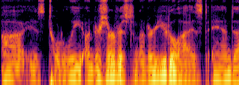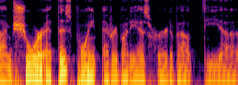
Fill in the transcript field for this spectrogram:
uh, is totally underserviced and underutilized, and I'm sure at this point everybody has heard about the uh,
